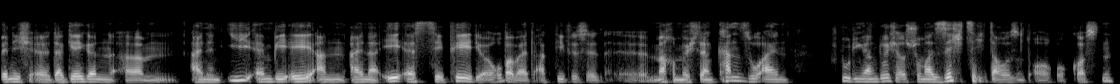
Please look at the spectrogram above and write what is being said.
Wenn ich äh, dagegen ähm, einen I-MBA an einer ESCP, die europaweit aktiv ist, äh, machen möchte, dann kann so ein Studiengang durchaus schon mal 60.000 Euro kosten.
